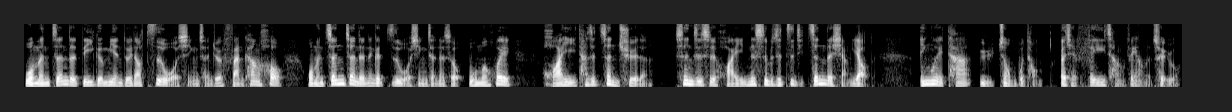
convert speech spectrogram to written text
我们真的第一个面对到自我形成，就是反抗后，我们真正的那个自我形成的时候，我们会怀疑它是正确的，甚至是怀疑那是不是自己真的想要的，因为它与众不同。而且非常非常的脆弱，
